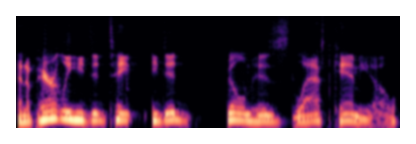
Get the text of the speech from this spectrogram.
And apparently he did tape he did film his last cameo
